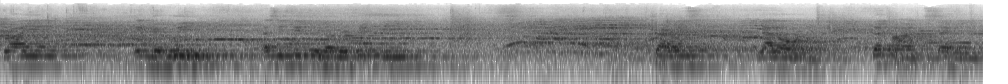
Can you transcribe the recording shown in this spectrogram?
Ryan Ingleby, assisted to number 50, Travis Lalong. The time, 7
